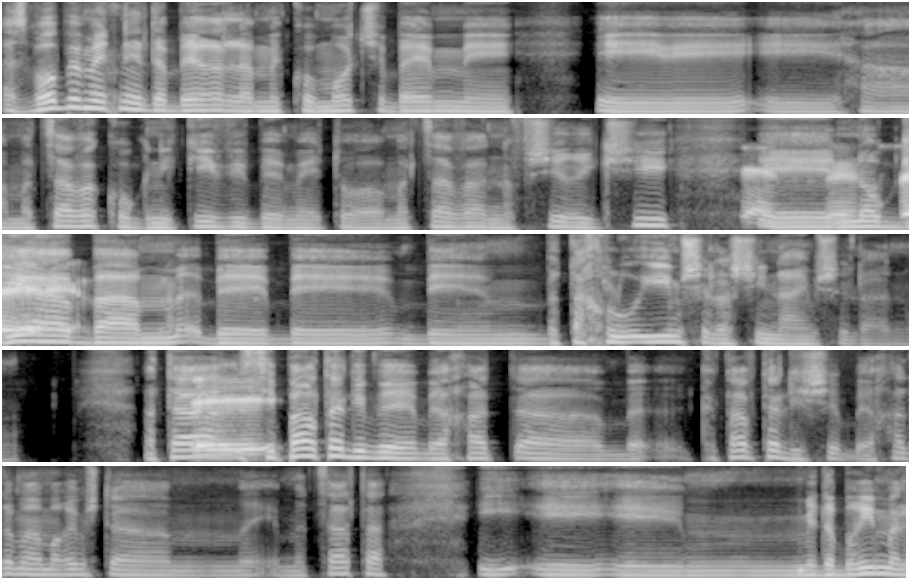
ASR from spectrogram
אז בואו באמת נדבר על המקומות שבהם אה, אה, אה, המצב הקוגניטיבי באמת, או המצב הנפשי-רגשי, כן, אה, זה, נוגע זה... ב, ב, ב, ב, בתחלואים של השיניים שלנו. אתה אה, סיפרת לי באחת, כתבת לי שבאחד המאמרים שאתה מצאת, מדברים על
